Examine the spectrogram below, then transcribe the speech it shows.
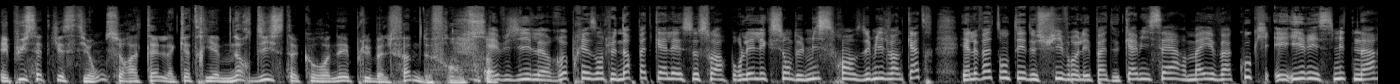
Et puis cette question, sera-t-elle la quatrième nordiste couronnée plus belle femme de France? Eve Gilles représente le Nord-Pas-de-Calais ce soir pour l'élection de Miss France 2024 et elle va tenter de suivre les pas de Camille Maëva Cook et Iris Mitnar.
